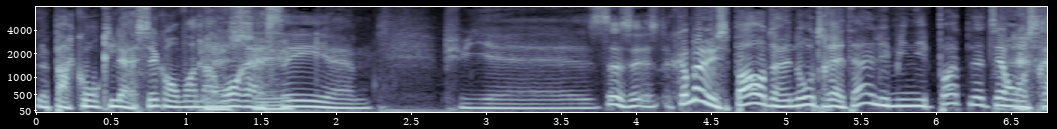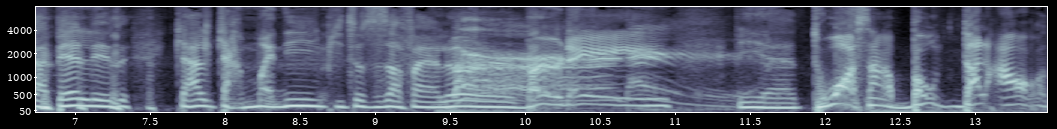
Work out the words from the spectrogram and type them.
le parcours classique, on va en avoir assez. euh, puis, euh, ça, c'est comme un sport d'un autre temps, les mini-potes. là, On se rappelle les Cal Carmoni, puis toutes ces affaires-là. euh, Birdie! Puis euh, 300 beaux dollars.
